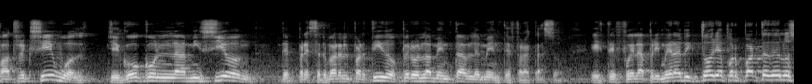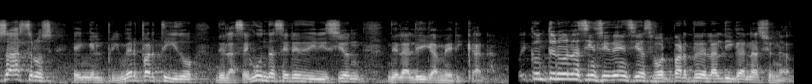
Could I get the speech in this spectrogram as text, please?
Patrick Sewell llegó con la misión de preservar el partido, pero lamentablemente fracasó. Esta fue la primera victoria por parte de los Astros en el primer partido de la segunda serie de división de la Liga Americana. Hoy continúan las incidencias por parte de la Liga Nacional.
